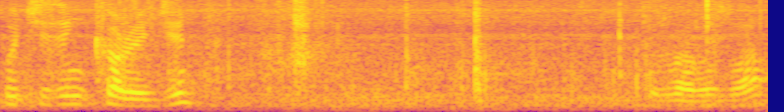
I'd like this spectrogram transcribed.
which is encouraging as well as that.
